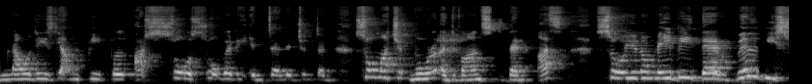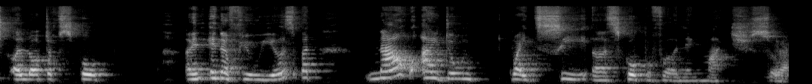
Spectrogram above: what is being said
nowadays young people are so, so very intelligent and so much more advanced than us. So, you know, maybe there will be a lot of scope in, in a few years, but now I don't quite see a scope of earning much. So. Yeah.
